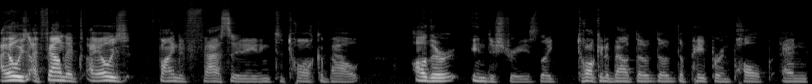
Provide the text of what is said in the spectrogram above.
I always I found it I always find it fascinating to talk about other industries, like talking about the, the, the paper and pulp and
